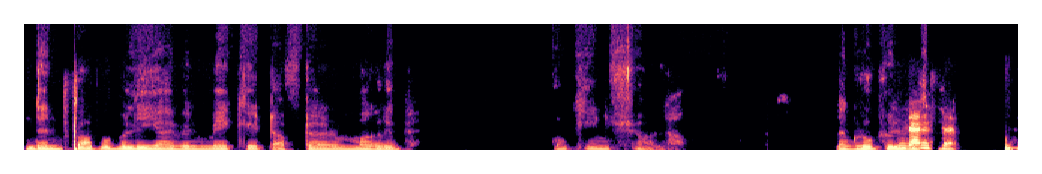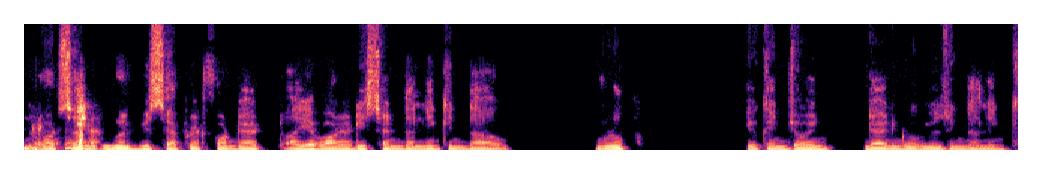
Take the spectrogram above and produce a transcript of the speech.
Then probably I will make it after Maghrib. Okay, inshallah. The group will be डन sep- सर the WhatsApp group will be separate for that. I have already sent the link in the group. You can join that group using the link.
